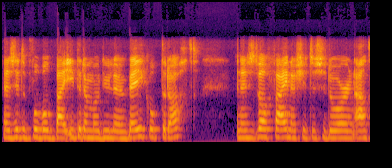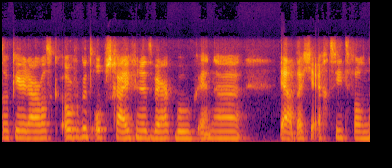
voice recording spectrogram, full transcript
er zit bijvoorbeeld bij iedere module een weekopdracht. En dan is het wel fijn als je tussendoor een aantal keer daar wat over kunt opschrijven in het werkboek. En uh, ja, dat je echt ziet van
